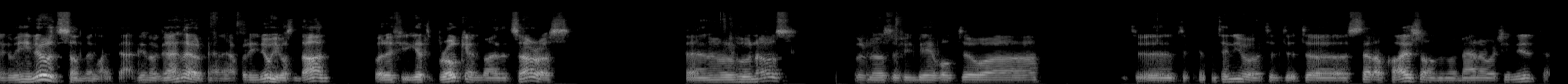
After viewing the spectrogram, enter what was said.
I mean, he knew it's something like that. He know exactly how it pan out, but he knew he wasn't done. But if he gets broken by the tsaros, then who, who knows? Who knows if he'd be able to uh, to to continue to, to, to set up Chayesel in the manner which he needed to.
